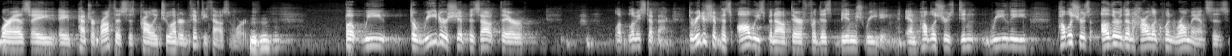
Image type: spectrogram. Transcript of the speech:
whereas a, a Patrick Rothfuss is probably 250,000 words. Mm-hmm. But we, the readership is out there. Let, let me step back. The readership has always been out there for this binge reading, and publishers didn't really, publishers other than Harlequin romances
